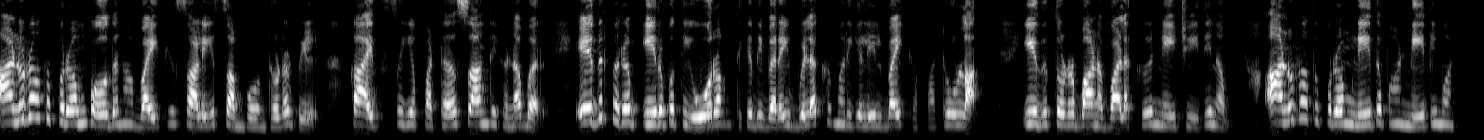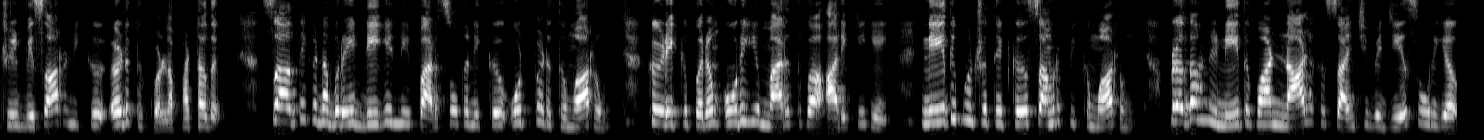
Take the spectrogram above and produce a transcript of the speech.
அனுராதபுரம் போதனா வைத்தியசாலை சம்பவம் தொடர்பில் கைது செய்யப்பட்ட சந்தேக நபர் எதிர்வரும் இருபத்தி ஓராம் தேதி வரை விளக்கமறியலில் வைக்கப்பட்டுள்ளார். இது தொடர்பான வழக்கு நேற்றைய தினம் அனுராதபுரம் நீதவான் நீதிமன்றில் விசாரணைக்கு எடுத்துக் கொள்ளப்பட்டது. சந்தேக நபரை டிஎன்ஏ பரிசோதனைக்கு உட்படுத்துமாறும் கிடைக்கப்பெறும் உரிய மருத்துவ அறிக்கையை நீதிமன்றத்திற்கு சமர்ப்பிக்குமாறும் பிரதான நீதவான் நாளக சஞ்சீவ ஜெயசூரிய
